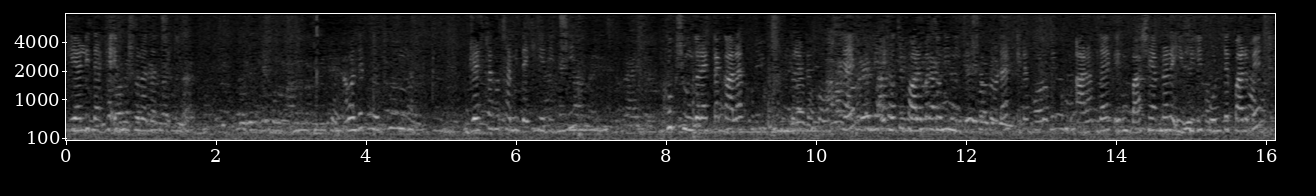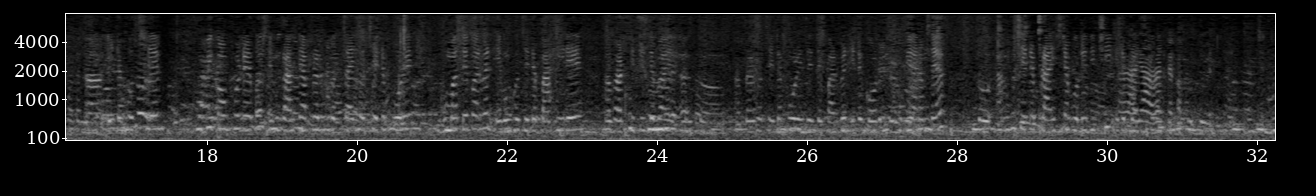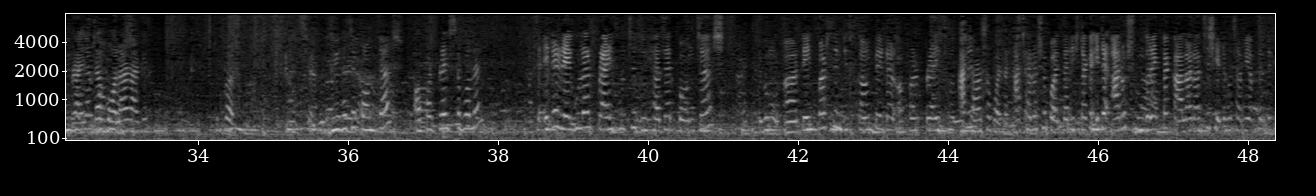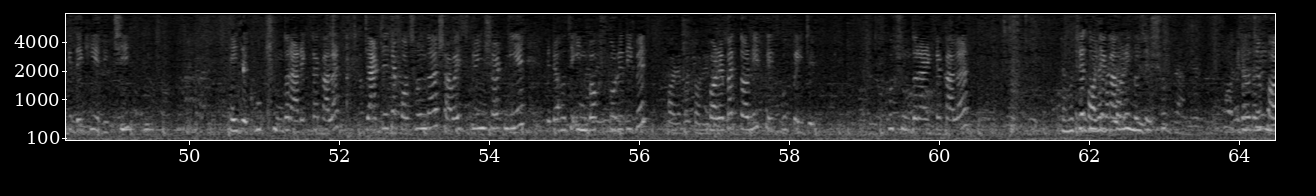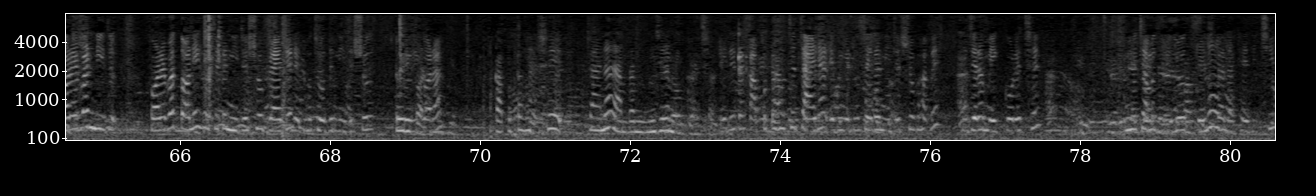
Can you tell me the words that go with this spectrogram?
ক্লিয়ারলি দেখা এবং শোনা যাচ্ছে কিনা। আমাদের প্রথম ড্রেসটা হচ্ছে আমি দেখিয়ে দিচ্ছি। খুব সুন্দর একটা কালার খুব সুন্দর একটা কনসেপ্ট এটা হচ্ছে ফরমাল তনি নিজস্ব প্রোডাক্ট এটা গরমে খুব আরামদায়ক এবং বাসায় আপনারা ইজিলি পরতে পারবে এটা হচ্ছে খুবই কমফোর্টেবল এবং রাতে আপনারা চাইলে হচ্ছে এটা পরে ঘুমাতে পারবেন এবং হচ্ছে এটা বাহিরে ভার্সিটিতে বা আপনারা হচ্ছে এটা পরে যেতে পারবেন। এটা গরমে খুবই আরামদায়ক। তো আমি হচ্ছে এটা প্রাইসটা বলে দিচ্ছি। এটা প্রাইস আর একটা প্রাইসটা বলার আগে। আচ্ছা। দুই হাজার পঞ্চাশ। অফার প্রাইসটা বলেন। আচ্ছা এটা রেগুলার প্রাইস হচ্ছে দুই হাজার পঞ্চাশ এবং টেন পার্সেন্ট ডিসকাউন্টে এটার অফার প্রাইস হচ্ছে 1845 আঠারোশো পঁয়তাল্লিশ টাকা। এটা আরও সুন্দর একটা কালার আছে সেটা হচ্ছে আমি আপনাদেরকে দেখিয়ে দিচ্ছি। এই যে খুব সুন্দর আরেকটা কালার যার যেটা পছন্দ হয় সবাই স্ক্রিনশট নিয়ে এটা হচ্ছে ইনবক্স করে দিবেন। টনি তনির ফেসবুক পেজে খুব সুন্দর আরেকটা কালার এটা হচ্ছে দুইটা নিজস্ব এটা হচ্ছে ফরএভার নিজ ফরএভার তনির হচ্ছে এটা নিজস্ব ব্র্যান্ডের এটা হচ্ছে ওদের নিজস্ব তৈরি করা। কাপড়টা হচ্ছে চায়নার আমরা নিজেরা মেক করেছি। এই এটা কাপড়টা হচ্ছে চায়নার এবং এটা হচ্ছে এটা নিজস্ব ভাবে নিজেরা মেক করেছে। আমি হচ্ছে আমার দ্বিতীয় ড্রেসটা দেখিয়ে দিচ্ছি।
